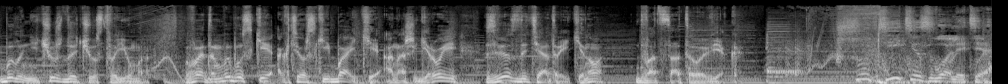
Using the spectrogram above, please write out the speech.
было не чуждо чувство юмора. В этом выпуске актерские байки, а наши герои – звезды театра и кино 20 века. Шутить изволите?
